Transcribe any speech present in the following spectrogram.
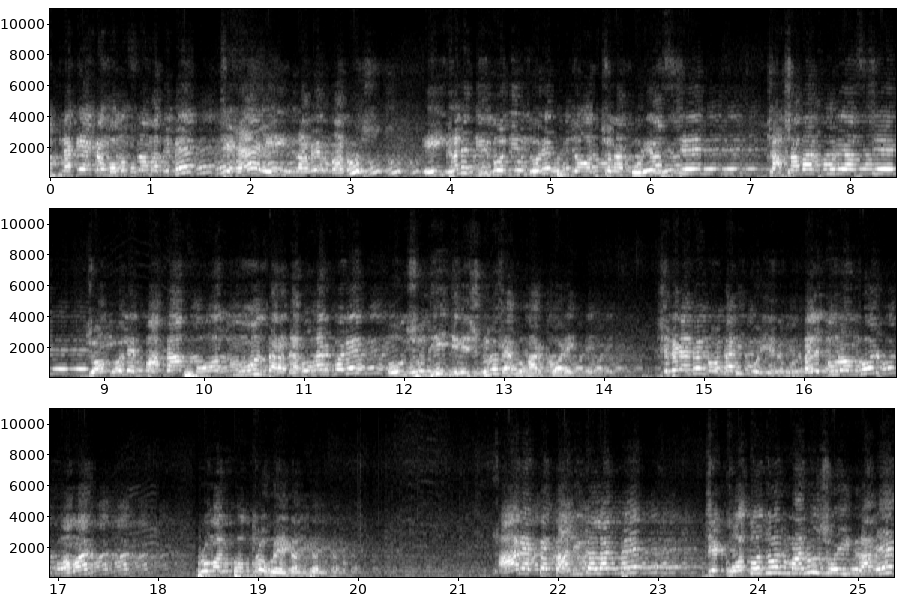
আপনাকে একটা হলফনামা দেবে যে হ্যাঁ এই গ্রামের মানুষ এইখানে দীর্ঘদিন ধরে পূজা অর্চনা করে আসছে, চাষাবাদ করে আসছে জঙ্গলের পাতা, ফল, মূল তারা ব্যবহার করে, ঔষধি জিনিসগুলো ব্যবহার করে। সেটাকে একটা নোটারি করিয়ে দেবো তাহলে দু নম্বর আমার প্রমাণপত্র হয়ে গেল। আর একটা তালিকা লাগবে যে কতজন মানুষ ওই গ্রামের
